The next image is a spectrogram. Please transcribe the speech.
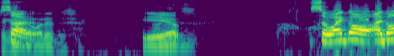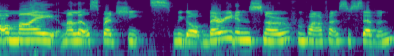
think I know So. what it is. Yep. So I got I got on my my little spreadsheets. We got Buried in Snow from Final Fantasy VII,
